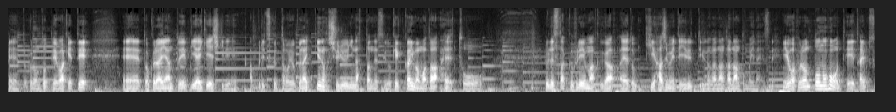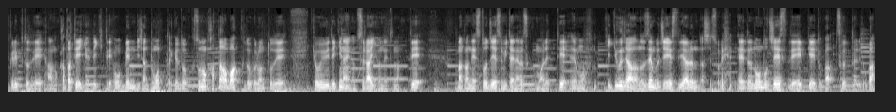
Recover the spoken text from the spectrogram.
えーとフロントって分けて、えーと、クライアント API 形式でアプリ作った方が良くないっていうのが主流になったんですけど、結果今また、えーと、フルスタックフレームワークが、えーと、来始めているっていうのがなんか何とも言えないですね。要はフロントの方で TypeScript であの型定義ができて便利じゃんと思ったけど、その型はバックとフロントで共有できないの辛いよねってなって、なんか Nest.js みたいなやつが生まれて、でも結局じゃああの全部 JS でやるんだし、それ、えー、と Node.js で API とか作ったりとか、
